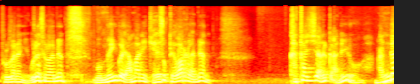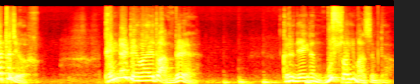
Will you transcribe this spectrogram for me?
불가능해. 우리가 생각하면 문명인과 야만이 계속 대화를 하면 같아지지 않을 거 아니에요. 안 같아져. 백날 대화해도 안 돼. 그런 얘기는 무수하게 많습니다.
